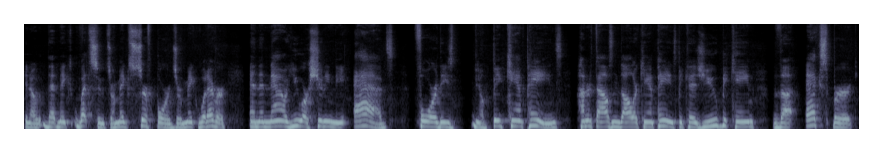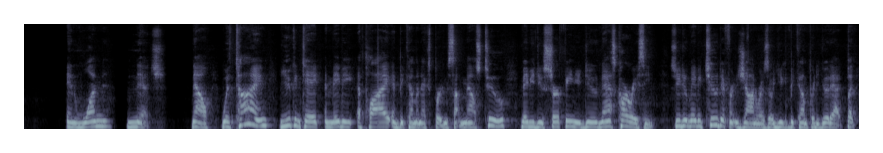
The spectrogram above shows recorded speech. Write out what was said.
you know, that makes wetsuits or makes surfboards or make whatever. And then now you are shooting the ads for these, you know, big campaigns, $100,000 campaigns because you became the expert in one niche. Now, with time, you can take and maybe apply and become an expert in something else too. Maybe you do surfing, you do NASCAR racing. So you do maybe two different genres that you can become pretty good at. But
